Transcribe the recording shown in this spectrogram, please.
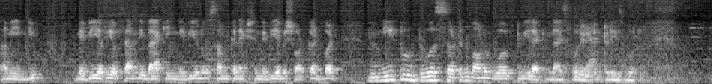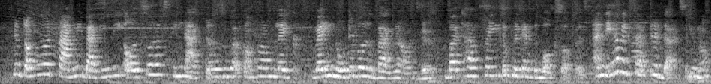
I mean you maybe if you have family backing, maybe you know some connection, maybe you have a shortcut, but you need to do a certain amount of work to be recognized for it in today's world. You know, talking about family backing, we also have seen actors who have come from like very notable backgrounds, Yeah. but have failed to click at the box office, and they have accepted that. So, you know,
